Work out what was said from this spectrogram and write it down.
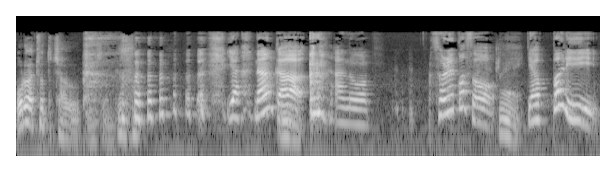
俺はちょっとちゃうかもしれんけど。いや、なんか、あの、それこそ、うんやっぱり、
